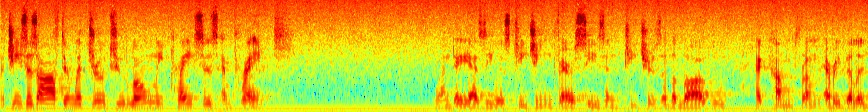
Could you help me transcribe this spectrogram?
But Jesus often withdrew to lonely places and prayed. One day, as he was teaching, Pharisees and teachers of the law who had come from every village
